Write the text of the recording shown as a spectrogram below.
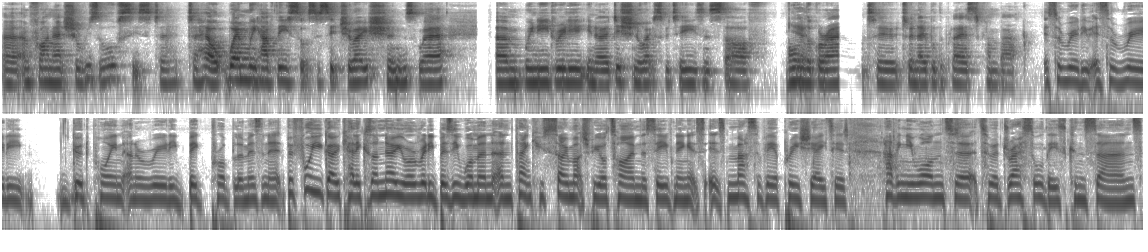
uh, and financial resources to to help when we have these sorts of situations where um, we need really you know additional expertise and staff on Yeah. the ground to to enable the players to come back. It's a really, it's a really good point and a really big problem, isn't it? Before you go, Kelly, because I know you're a really busy woman, and thank you so much for your time this evening. It's it's massively appreciated having you on to to address all these concerns.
